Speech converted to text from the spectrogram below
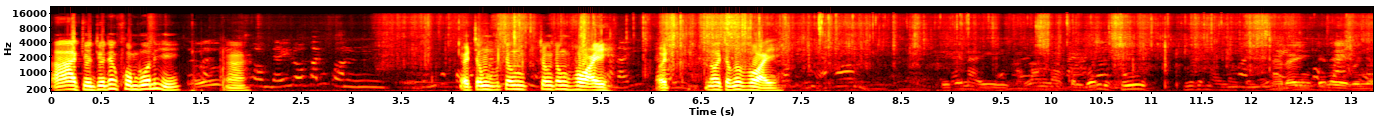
à chuyển chuyển sang phồm luôn đấy gì ừ. à. Nó ở trong trong trong trong vòi. ở nó trong cái vòi. Thì cái này khả năng là còn vẫn được thu. Như cái này là ở đây cái này của nhà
